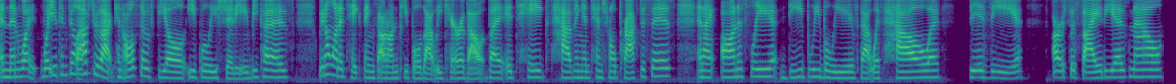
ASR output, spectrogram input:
And then what what you can feel after that can also feel equally shitty because we don't want to take things out on people that we care about, but it takes having intentional practices and I honestly deeply believe that with how busy our society is now,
